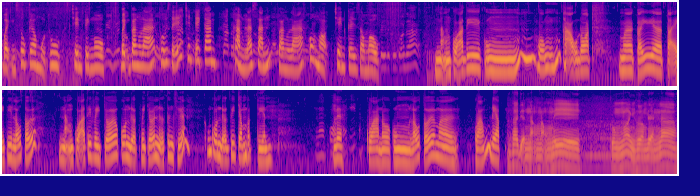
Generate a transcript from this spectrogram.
bệnh sâu keo mùa thu trên cây ngô, bệnh vàng lá, thối rễ trên cây cam, khảm lá sắn, vàng lá, khô ngọn trên cây rau màu. Nặng quá thì cũng không thảo đọt, mà cây trái thì lâu tới. Nặng quá thì phải cho con nước, phải cho nước thường xuyên. Không còn nước thì chậm phát triển. Là quả nó cũng lâu tới mà quả không đẹp. Thời tiết nặng nặng thì cũng ảnh hưởng đến là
